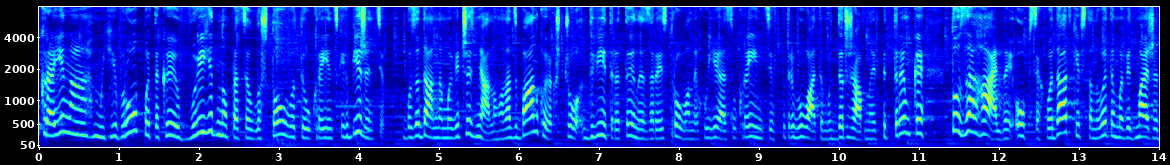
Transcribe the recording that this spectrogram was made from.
країнам Європи таки вигідно працевлаштовувати українських біженців. Бо за даними вітчизняного Нацбанку, якщо дві третини зареєстрованих у єС українців потребуватимуть державної підтримки, то загальний обсяг видатків становитиме від майже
